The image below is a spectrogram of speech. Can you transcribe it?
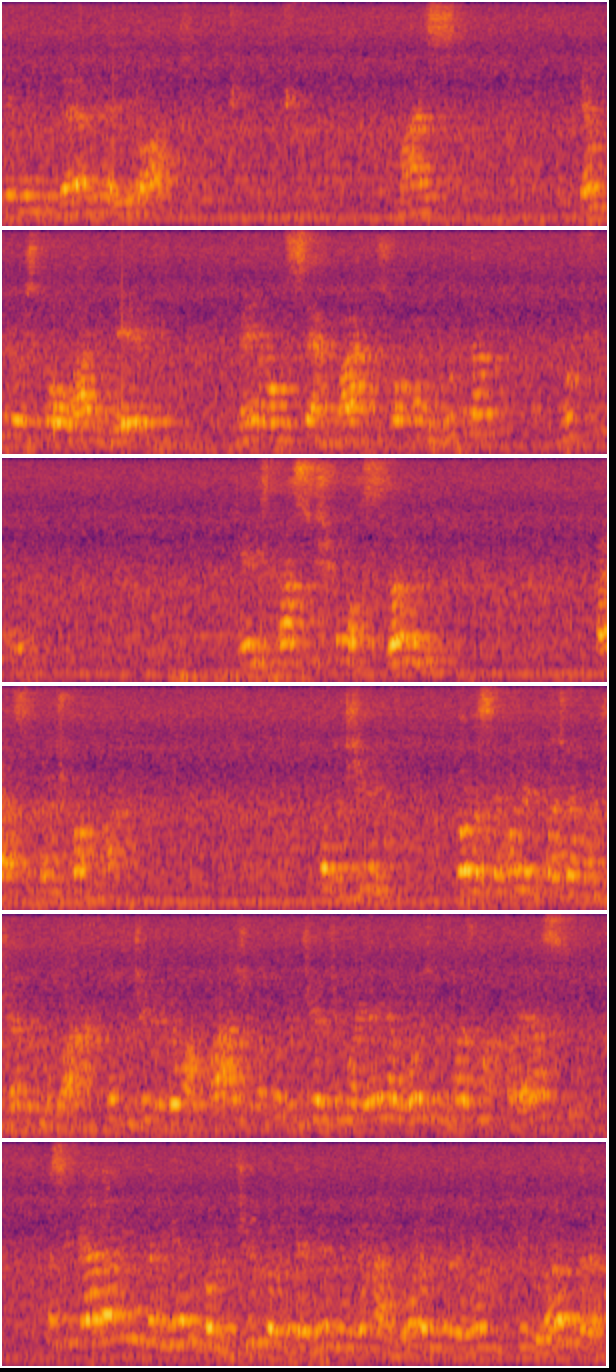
que ele me deve aí, ó. Mas o tempo que eu estou ao lado dele, venha observar que sua conduta modificou. Que ele está se esforçando para se transformar. Todo dia Toda semana ele faz o evangelho no lar, todo dia ele lê uma página, todo dia de manhã e à noite ele faz uma prece. Esse cara era um tremendo bandido, era um tremendo enganador, era um tremendo pilantra.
